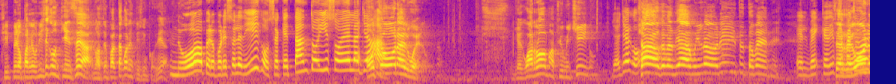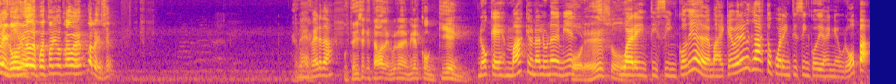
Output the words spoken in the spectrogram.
sí, pero para reunirse con quien sea, no hacen falta 45 días. No, pero por eso le digo, o sea, ¿qué tanto hizo él allá? Ocho horas el vuelo. Llegó a Roma, Fiumicino. Ya llegó. Ciao, che andiamo, il noni, tutto bene. El ve- ¿qué Se fue el reúne y dos 22? días después estoy otra vez en Valencia. Es verdad. Usted dice que estaba de luna de miel con quién. No, que es más que una luna de miel. Por eso. 45 días, además hay que ver el gasto 45 días en Europa.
